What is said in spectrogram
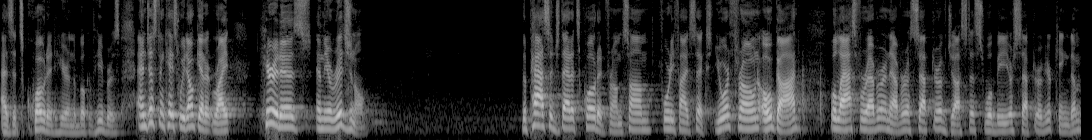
as it's quoted here in the book of Hebrews. And just in case we don't get it right, here it is in the original. The passage that it's quoted from, Psalm 45 6. Your throne, O God, will last forever and ever. A scepter of justice will be your scepter of your kingdom.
